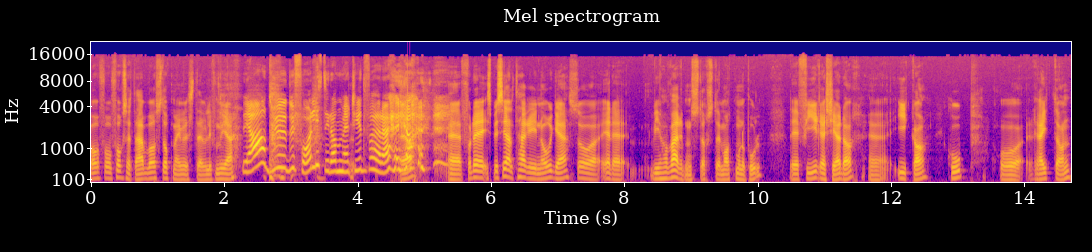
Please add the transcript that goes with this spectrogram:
bare for å fortsette her, bare stopp meg hvis det blir for mye. Ja, du, du får litt mer tid, få høre. Ja. For det, spesielt her i Norge så er det Vi har verdens største matmonopol. Det er fire kjeder. Ica, Coop og Reitan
